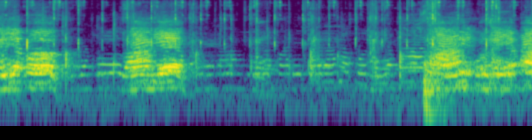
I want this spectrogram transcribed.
ஐயப்போ சுவாமியே சாமி புண்ணியப்பா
